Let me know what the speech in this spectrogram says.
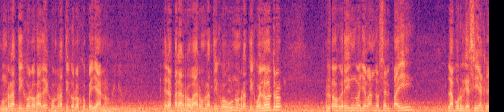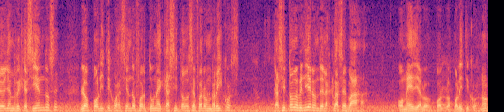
Un ratico los adecos, un ratico los copellanos. Era para robar un ratico uno, un ratico el otro. Los gringos llevándose el país la burguesía criolla enriqueciéndose, los políticos haciendo fortuna y casi todos se fueron ricos, casi todos vinieron de las clases bajas o medias los, políticos, ¿no?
